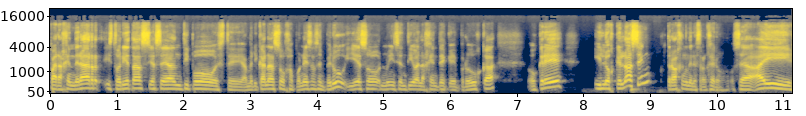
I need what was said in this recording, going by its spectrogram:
para generar historietas, ya sean tipo este, americanas o japonesas en Perú, y eso no incentiva a la gente que produzca o cree. Y los que lo hacen, trabajan en el extranjero. O sea, hay,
